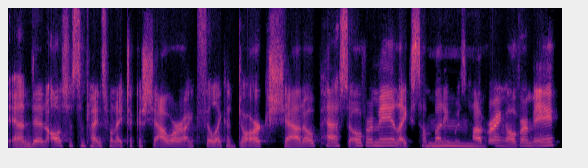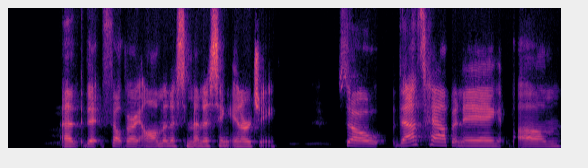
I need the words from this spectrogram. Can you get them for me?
and then also sometimes when I took a shower, I'd feel like a dark shadow pass over me, like somebody mm. was hovering over me. And it felt very ominous, menacing energy. So that's happening. Um,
